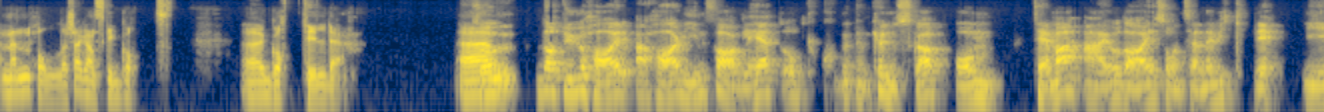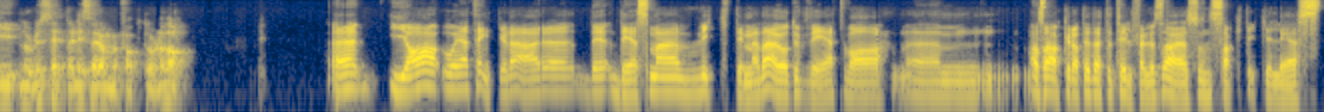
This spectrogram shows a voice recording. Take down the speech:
men holder seg ganske godt, godt til det. Så at du har, har, din faglighet og kunnskap om temaet er jo da i sånn scene viktig i, når du setter disse rammefaktorene da? Ja, og jeg tenker det er det, det, som er viktig med det, er jo at du vet hva um, altså Akkurat i dette tilfellet så har jeg som sagt ikke lest,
